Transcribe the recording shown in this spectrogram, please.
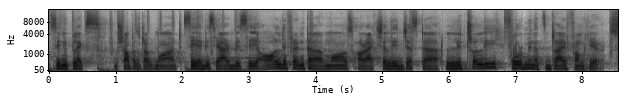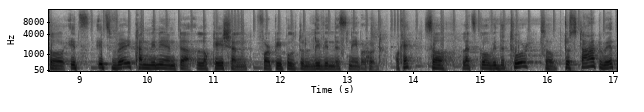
Cineplex, Shoppers Drug Mart, CIBC, RBC, all different uh, malls are actually just uh, literally four minutes drive from here. So it's it's very convenient uh, location for people to live in this neighborhood. Okay, so let's go with the tour. So to start with,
